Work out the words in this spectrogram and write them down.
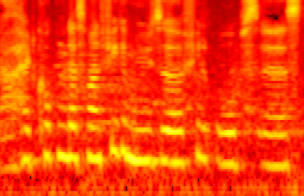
Ja, halt gucken, dass man viel Gemüse, viel Obst isst,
